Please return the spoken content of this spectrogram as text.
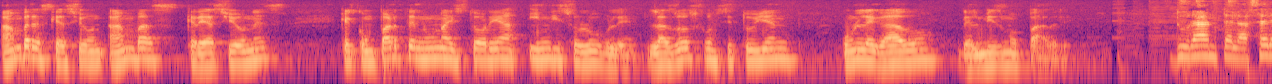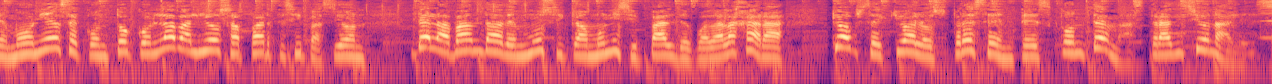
ambas, creaciones que comparten una historia indisoluble, las dos constituyen un legado del mismo Padre. Durante la ceremonia se contó con la valiosa participación de la Banda de Música Municipal de Guadalajara, que obsequió a los presentes con temas tradicionales.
